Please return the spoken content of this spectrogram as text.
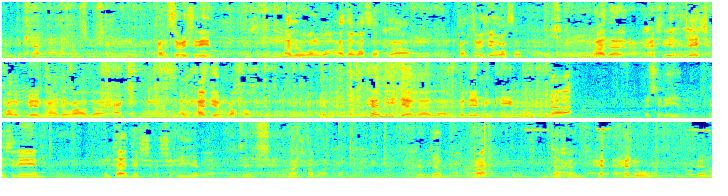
عندك هذا على 25 25 20 هذا هو ألو... هذا وسط ذا 25 وسط. 20 وهذا 20 ليش فرق بين هذا وهذا؟ حجم. الحجم فقط. هنا كم يجي ال- ال- الفلين من كيلو؟ لا. 20 20 إنتاج الش- الشحيه ذا إنتاج الشيء ما شاء الله. قدامنا ها؟ إنتاج. حلو. حلو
